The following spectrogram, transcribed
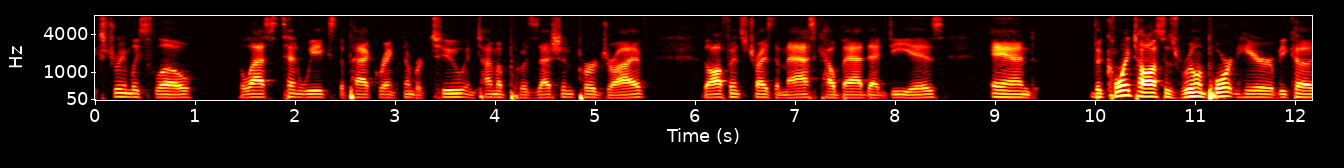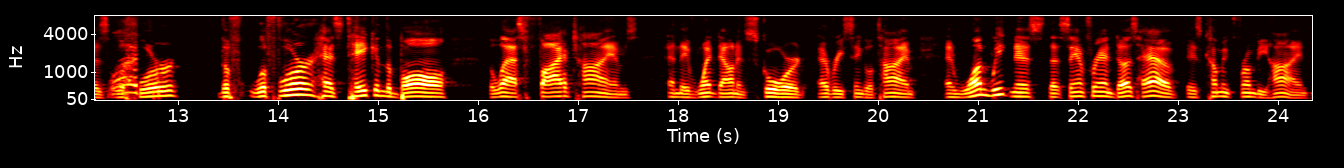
extremely slow. The last 10 weeks, the pack ranked number two in time of possession per drive. The offense tries to mask how bad that D is. And the coin toss is real important here because What? LaFleur, the LaFleur has taken the ball the last five times and they've went down and scored every single time. And one weakness that San Fran does have is coming from behind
